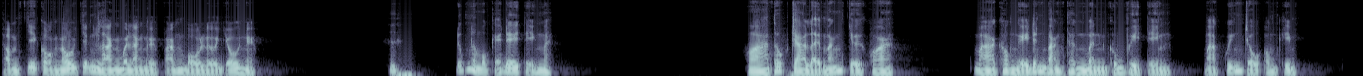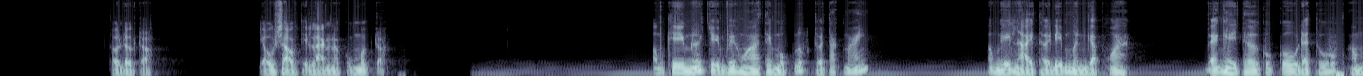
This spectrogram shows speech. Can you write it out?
Thậm chí còn nói chính Lan mới là người phản bội lừa dối nữa Đúng là một kẻ đê tiện mà. Hoa thốt ra lời mắng chửi Khoa Mà không nghĩ đến bản thân mình cũng vì tiền Mà quyến rũ ông Kim. Thôi được rồi. Dẫu sao thì Lan nó cũng mất rồi. Ông Kim nói chuyện với Hoa thêm một lúc rồi tắt máy. Ông nghĩ lại thời điểm mình gặp Hoa. Vẻ ngây thơ của cô đã thu hút ông.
